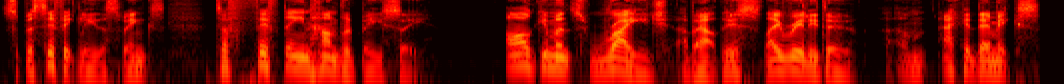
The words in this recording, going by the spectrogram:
specifically the Sphinx, to 1500 BC. Arguments rage about this, they really do. Um, academics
